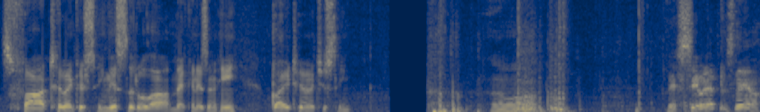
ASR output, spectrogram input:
It's far too interesting, this little uh, mechanism here. Way too interesting. Oh, let's see what happens now.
